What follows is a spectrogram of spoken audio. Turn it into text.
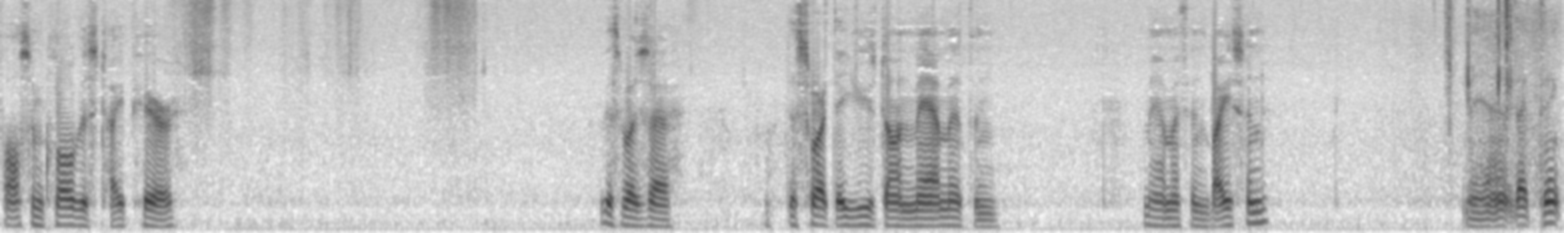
Folsom Clovis type here. This was uh, the sort they used on mammoth and mammoth and bison. And I think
